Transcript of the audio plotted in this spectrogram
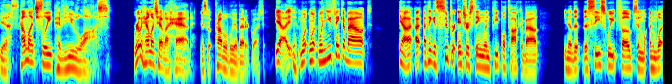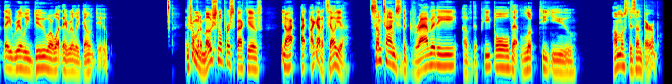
yes. How much sleep have you lost? Really, how much have I had is probably a better question. Yeah, Yeah. When, when- you think about, yeah, I, I think it's super interesting when people talk about, you know, the, the C-suite folks and and what they really do or what they really don't do. And from an emotional perspective, you know, I, I, I got to tell you, sometimes the gravity of the people that look to you almost is unbearable.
